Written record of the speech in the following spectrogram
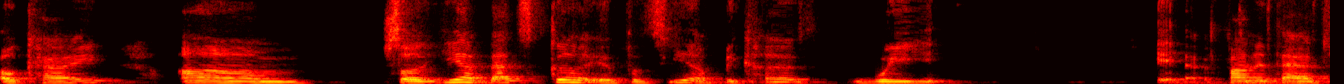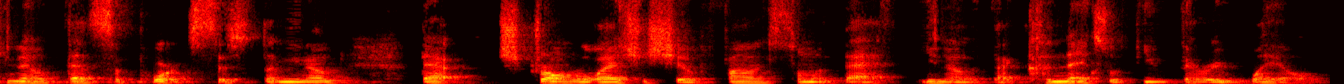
Okay. Um, so yeah, that's good. if was yeah, because we finding that you know that support system you know that strong relationship find someone that you know that connects with you very well.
